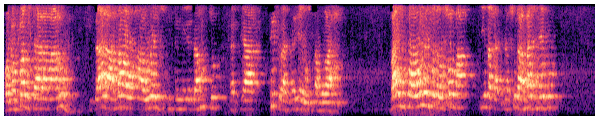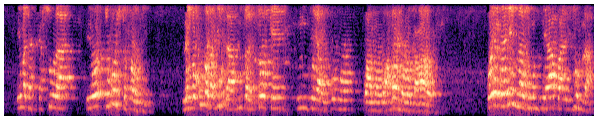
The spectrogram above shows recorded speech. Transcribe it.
wanaomba mitaala maalum mtaala ambao hauwezi kutengeneza mtu katika fikra sahihi ya Uislamu wake bali mtaala ule ndio utausoma ima katika sura ya madhehebu ima katika sura tofauti tofauti lengo kubwa kabisa mtu asitoke nje ya mfumo ambao umeweka wao. Kwa hiyo elimu nazungumzia hapa ni jumla,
